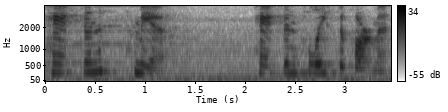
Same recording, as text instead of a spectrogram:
Hampton Smith, Hampton Police Department,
